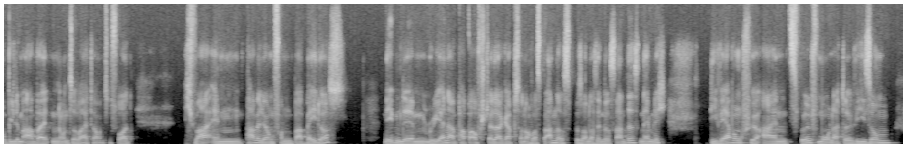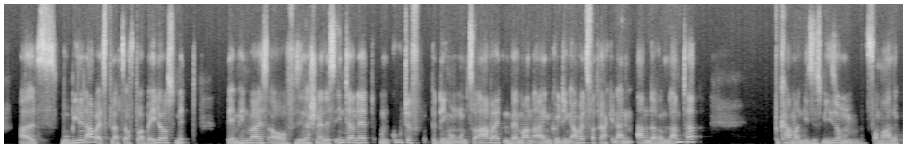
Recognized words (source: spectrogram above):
mobilem Arbeiten und so weiter und so fort. Ich war im Pavillon von Barbados. Neben dem Rihanna-Pappaufsteller gab es da noch was anderes besonders Interessantes, nämlich die Werbung für ein zwölf Monate Visum als mobilen Arbeitsplatz auf Barbados mit dem Hinweis auf sehr schnelles Internet und gute Bedingungen, um zu arbeiten. Wenn man einen gültigen Arbeitsvertrag in einem anderen Land hat, bekam man dieses Visum. Formale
